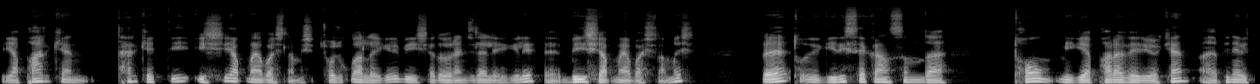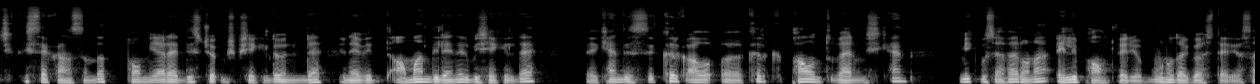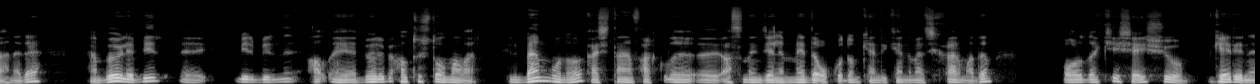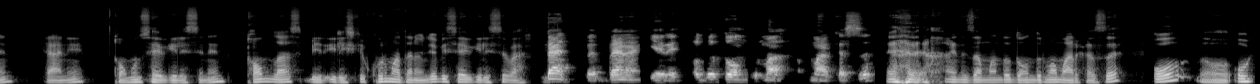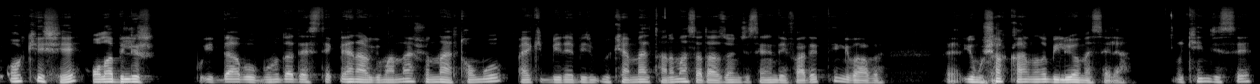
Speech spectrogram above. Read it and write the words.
yaparken terk ettiği işi yapmaya başlamış. Çocuklarla ilgili bir iş ya da öğrencilerle ilgili bir iş yapmaya başlamış. ve to- giriş sekansında Tom Mig'e para veriyorken e, bir nevi çıkış sekansında Tom yere diz çökmüş bir şekilde önünde bir nevi aman dilenir bir şekilde e, kendisi 40 av- e, 40 pound vermişken Mick bu sefer ona 50 pound veriyor. Bunu da gösteriyor sahnede. Yani böyle bir e, birbirini e, böyle bir alt üst olma var. Şimdi ben bunu kaç tane farklı e, aslında incelenme de okudum. Kendi kendime çıkarmadım. Oradaki şey şu. Gary'nin yani Tom'un sevgilisinin Tom'la bir ilişki kurmadan önce bir sevgilisi var. Ben Ben Geri. O da dondurma markası. Aynı zamanda dondurma markası. O, o, o kişi olabilir. Bu iddia bu. Bunu da destekleyen argümanlar şunlar. Tom'u belki birebir mükemmel tanımasa da az önce senin de ifade ettiğin gibi abi. e, Yumuşak karnını biliyor mesela. İkincisi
